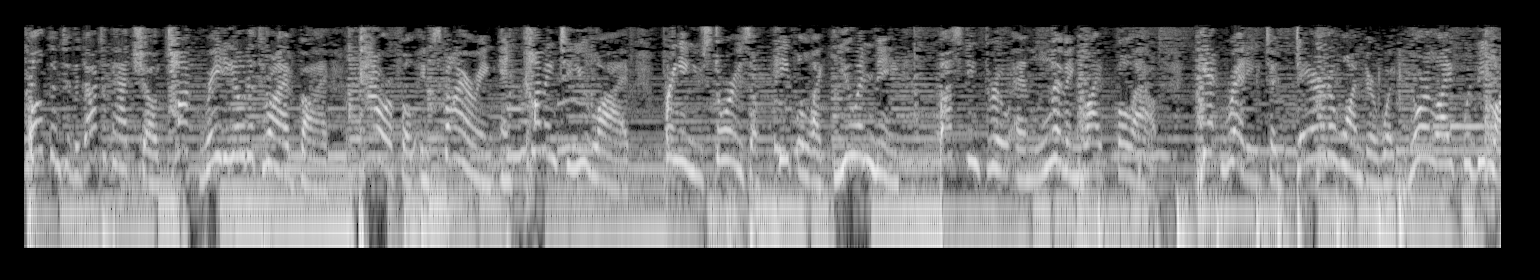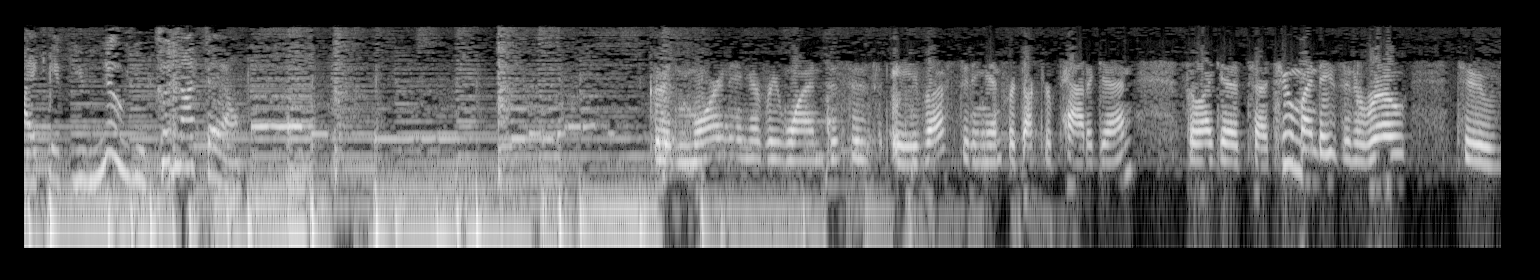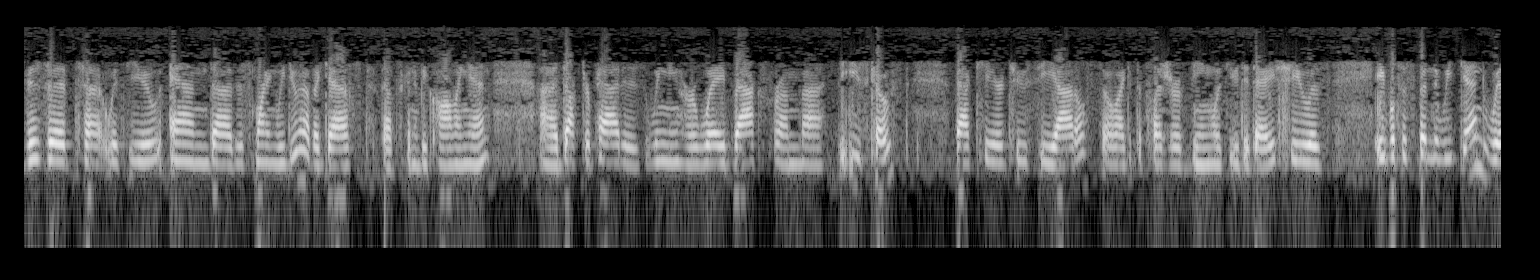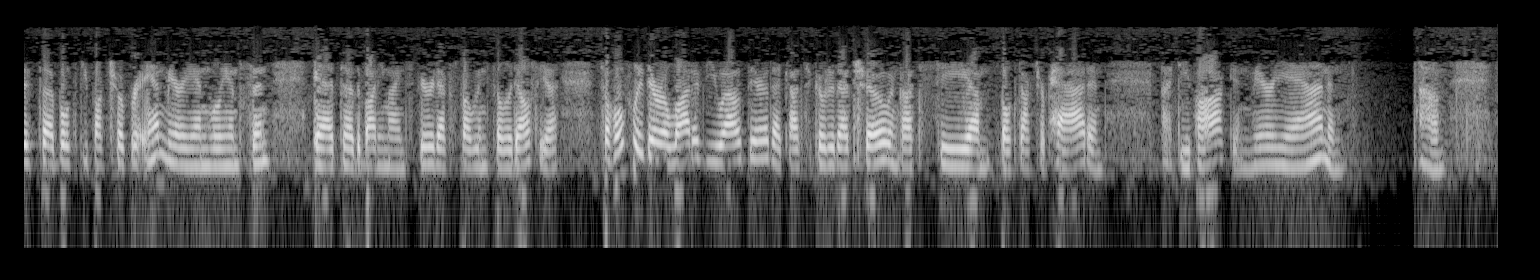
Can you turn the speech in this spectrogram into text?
Welcome to the Dr. Pat Show, talk radio to thrive by. Powerful, inspiring, and coming to you live, bringing you stories of people like you and me, busting through and living life full out. Get ready to dare to wonder what your life would be like if you knew you could not fail. Good morning, everyone. This is Ava sitting in for Dr. Pat again. So I get uh, two Mondays in a row to visit uh, with you. And uh, this morning we do have a guest that's going to be calling in. Uh, Dr. Pat is winging her way back from uh, the East Coast back here to Seattle, so I get the pleasure of being with you today. She was able to spend the weekend with uh, both Deepak Chopra and Marianne Williamson at uh, the Body Mind Spirit Expo in Philadelphia. So hopefully there are a lot of you out there that got to go to that show and got to see um, both Dr. Pat and uh, Deepak and Marianne and um,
